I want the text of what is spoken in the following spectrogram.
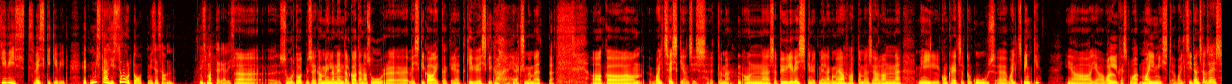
kivist veskikivid, et mis ta siis suurtootmises on? Mis materjalist äh,? Suurtootmisega, meil on endal ka täna suur äh, veski ka ikkagi, et kiviveskiga jääksime me hätta aga valtsveski on siis, ütleme, on see püüliveski nüüd, millega me jahvatame, seal on, meil konkreetselt on kuus äh, valtspinki ja, ja valgest va-, malmist valtsid on seal sees,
